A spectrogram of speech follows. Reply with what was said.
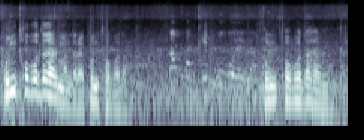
본토보다 잘 만들어요. 본토보다. 떡볶이 보고 얘기하 본토보다 잘 만들어.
